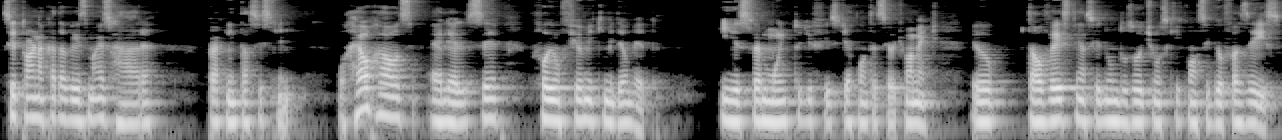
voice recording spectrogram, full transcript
se torna cada vez mais rara para quem está assistindo. O Hell House LLC foi um filme que me deu medo. E isso é muito difícil de acontecer ultimamente. Eu talvez tenha sido um dos últimos que conseguiu fazer isso.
